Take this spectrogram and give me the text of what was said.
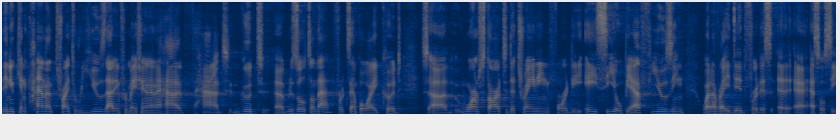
then you can kind of try to reuse that information. And I have had good uh, results on that. For example, I could uh, warm start to the training for the AC OPF using whatever I did for this uh, uh, SOC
